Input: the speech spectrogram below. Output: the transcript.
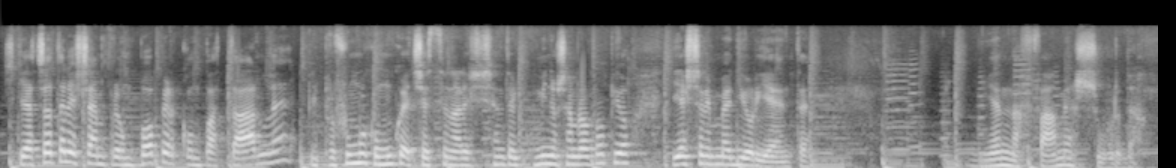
schiacciatele sempre un po' per compattarle. Il profumo comunque è eccezionale, si sente il cumino, sembra proprio di essere in Medio Oriente. Mi viene una fame assurda.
